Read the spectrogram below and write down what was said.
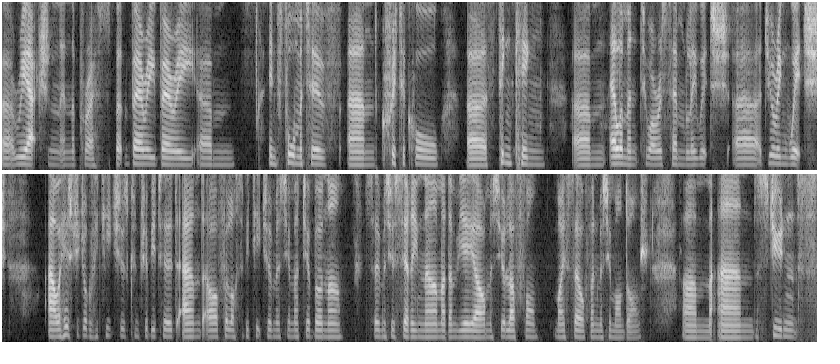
uh, reaction in the press, but very, very um, informative and critical uh, thinking um, element to our assembly, which uh, during which our history geography teachers contributed and our philosophy teacher, Monsieur Mathieu Bonin, so Monsieur Serina, Madame Vieillard, Monsieur Lafont, myself, and Monsieur Mondange. Um, and students,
